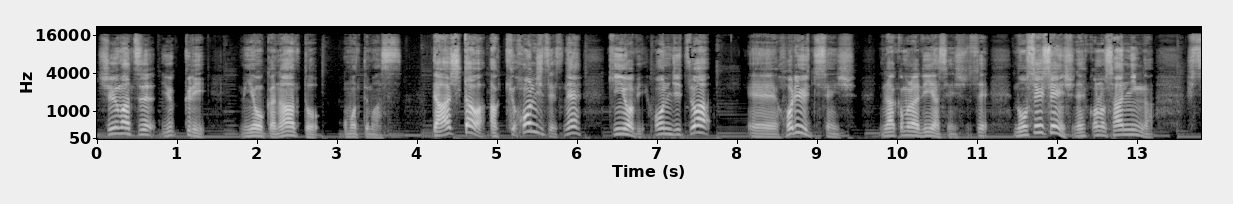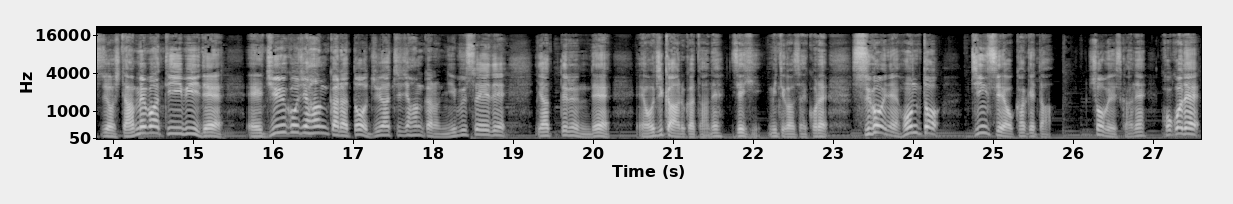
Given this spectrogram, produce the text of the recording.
週末ゆっくり見ようかなと思ってます。で明日はあ本日ですね。金曜日。本日は、えー、堀内選手中村理也選手そして野瀬選手ねこの3人が出場してアメバ TV で、えー、15時半からと18時半からの2部制でやってるんで、えー、お時間ある方はね是非見てください。これすごいね。ほんと人生をかけた勝負ですからね。ここで、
